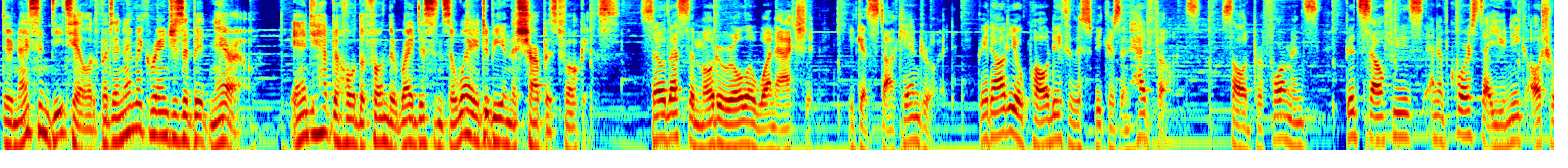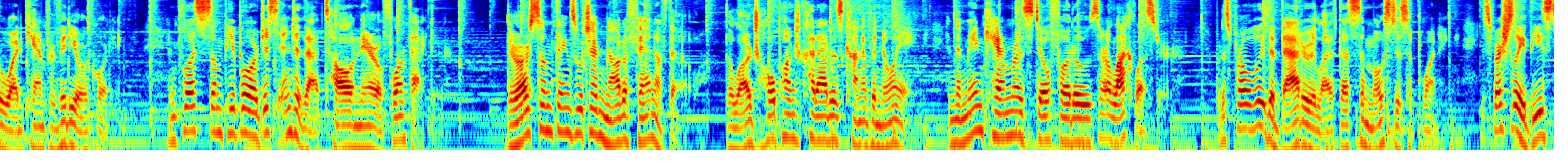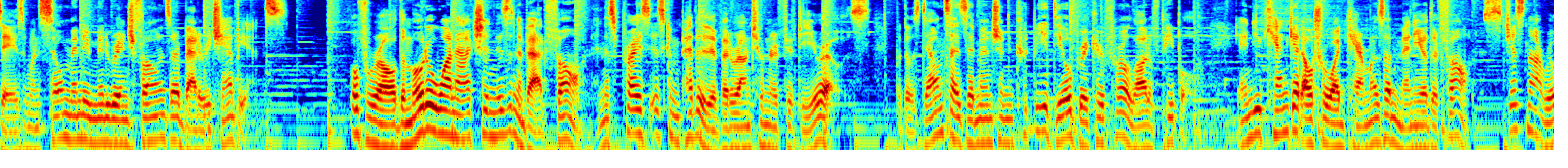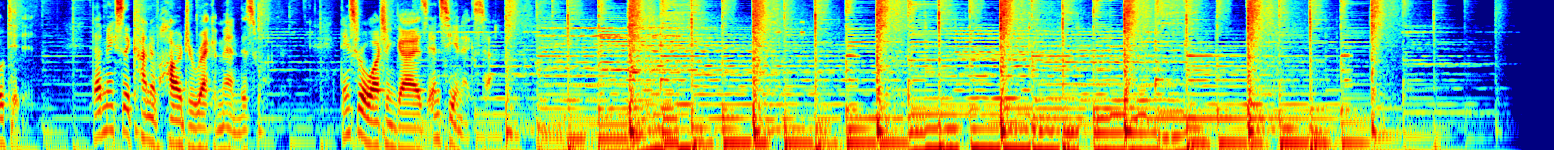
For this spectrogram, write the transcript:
They're nice and detailed, but dynamic range is a bit narrow, and you have to hold the phone the right distance away to be in the sharpest focus. So that's the Motorola One Action. You get stock Android, great audio quality through the speakers and headphones, solid performance, good selfies, and of course that unique ultra-wide cam for video recording. And plus, some people are just into that tall, narrow form factor. There are some things which I'm not a fan of though. The large hole punch cutout is kind of annoying, and the main camera's still photos are lackluster. But it's probably the battery life that's the most disappointing, especially these days when so many mid-range phones are battery champions. Overall, the Moto One Action isn't a bad phone, and its price is competitive at around 250 euros. But those downsides I mentioned could be a deal breaker for a lot of people, and you can get ultra-wide cameras on many other phones, just not rotated. That makes it kind of hard to recommend this one. Thanks for watching guys, and see you next time.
